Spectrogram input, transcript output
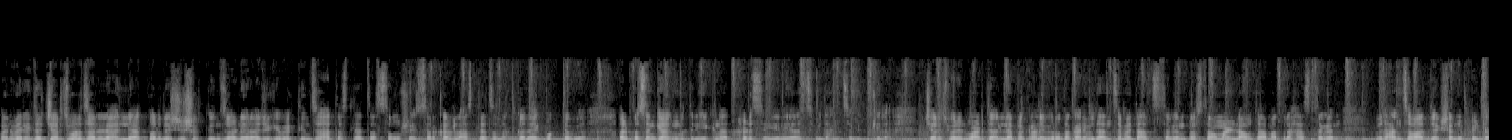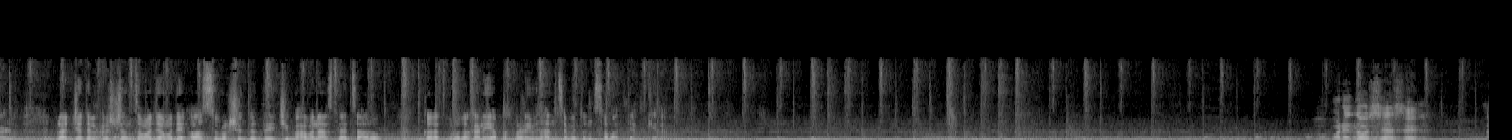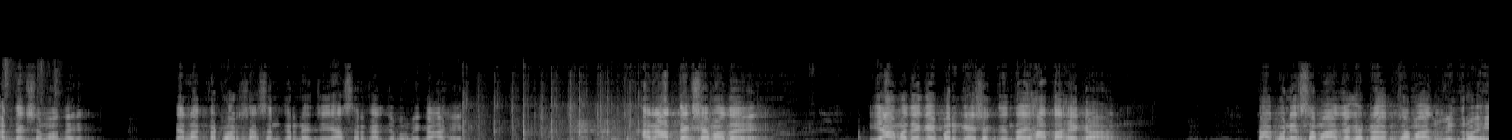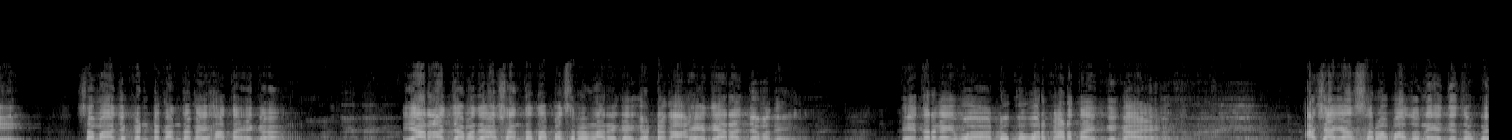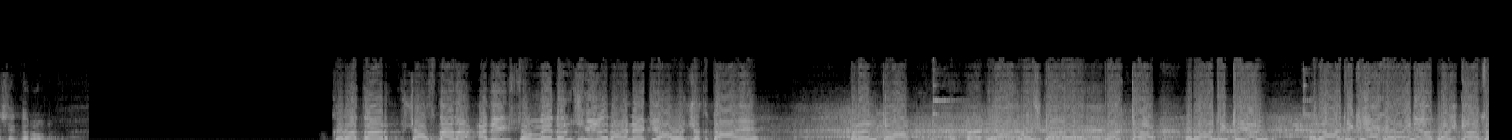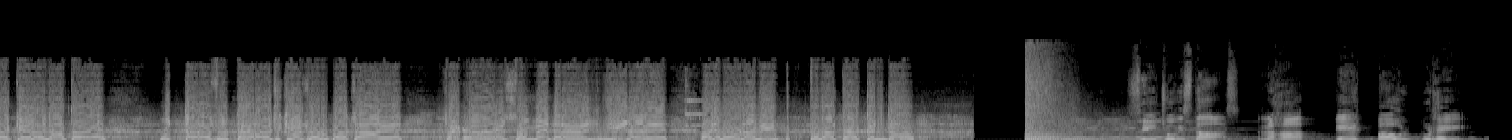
पनवेल इथं चर्चवर झालेल्या हल्ल्यात परदेशी शक्तींचा आणि राजकीय व्यक्तींचा हात असल्याचा संशय सरकारला असल्याचं धक्कादायक वक्तव्य अल्पसंख्याक मंत्री एकनाथ खडसे यांनी आज विधानसभेत केलं. चर्चवरील वाढत्या हल्ल्याप्रकरणी विरोधकांनी विधानसभेत आज स्थगन प्रस्ताव मांडला होता मात्र हा स्थगन विधानसभा अध्यक्षांनी फेटाळला. राज्यातील ख्रिश्चन समाजामध्ये असुरक्षिततेची भावना असल्याचा आरोप करत विरोधकांनी या प्रकरणी विधानसभेतून सभात्याग केला. दोषी असेल अध्यक्ष महोदय त्याला कठोर शासन करण्याची या सरकारची भूमिका आहे. आणि अध्यक्ष महोदय यामध्ये काही परकीय शक्तींचाही हात आहे का? का कोणी समाज घटक समाज विद्रोही समाज कंटकांचा काही हात आहे का? या राज्यामध्ये अशांतता पसरवणारे काही घटक आहेत या राज्यामध्ये? ते तर काही व- डोकं वर काढतायत की काय? अशा या सर्व बाजूने ह्याची चौकशी करू. खर तर शासनानं अधिक संवेदनशील राहण्याची आवश्यकता आहे. परंतु या प्रश्नावर फक्त राजकीय राजकीयकरण या प्रश्नाचं केलं जात आहे. उत्तर सुद्धा राजकीय स्वरूपाचं आहे. सरकार संवेदनाहीन आहे आणि म्हणून आम्ही पदत्याग करीत आहोत. झी चोवीस तास रहा एक पाऊल पुढे.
